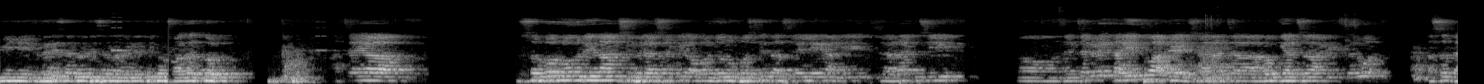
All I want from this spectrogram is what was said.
मी गणेश दंडवते विनंती करून स्वागत करतो. आजच्या या सर्व रोग निदान शिबिरासाठी आवर्जून उपस्थित असलेले आणि शहरांची ज्यांच्याकडे दायित्व आहे शहराच्या आरोग्याचं आणि सर्व असं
